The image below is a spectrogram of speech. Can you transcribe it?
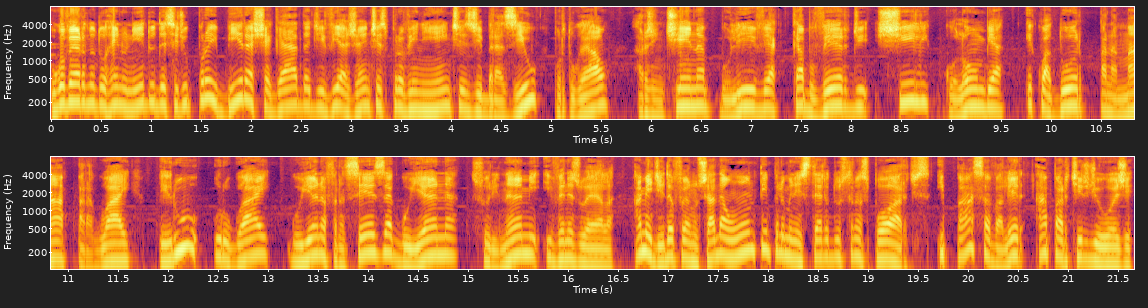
O governo do Reino Unido decidiu proibir a chegada de viajantes provenientes de Brasil, Portugal, Argentina, Bolívia, Cabo Verde, Chile, Colômbia, Equador, Panamá, Paraguai, Peru, Uruguai, Guiana Francesa, Guiana, Suriname e Venezuela. A medida foi anunciada ontem pelo Ministério dos Transportes e passa a valer a partir de hoje.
